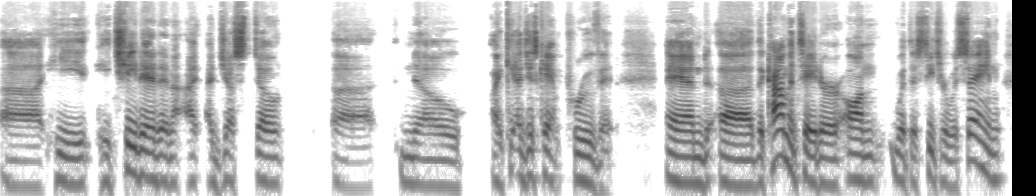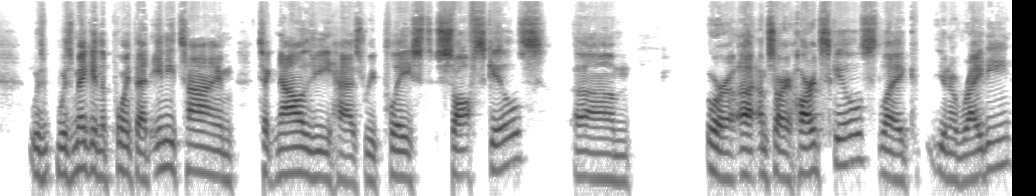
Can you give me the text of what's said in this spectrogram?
uh, he he cheated, and I, I just don't uh, know. I, I just can't prove it. And uh, the commentator on what this teacher was saying was was making the point that anytime technology has replaced soft skills, um, or uh, I'm sorry, hard skills like you know writing,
